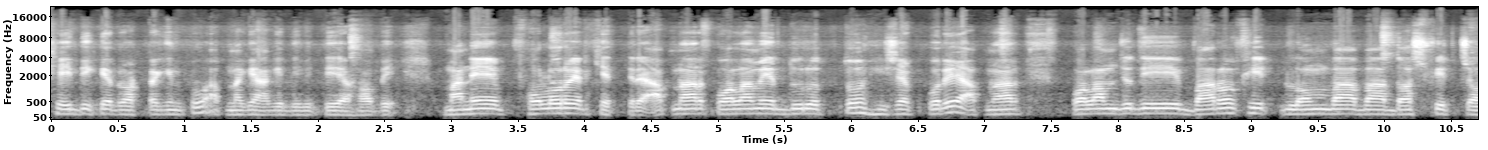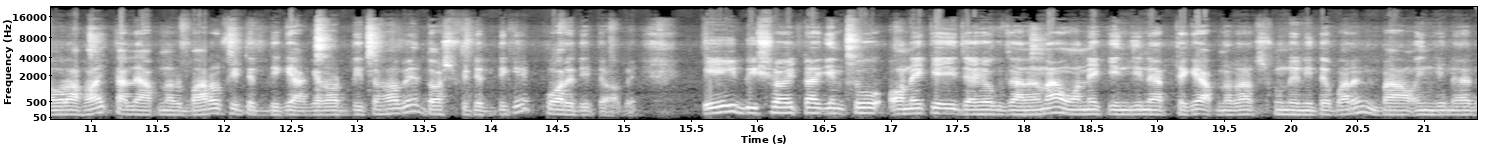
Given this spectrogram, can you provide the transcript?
সেই দিকের রডটা কিন্তু আপনাকে আগে দিতে হবে। মানে ফ্লোরের ক্ষেত্রে আপনার কলামের দূরত্ব হিসাব করে আপনার কলাম যদি বারো ফিট লম্বা বা দশ ফিট চওড়া হয়, তাহলে আপনার বারো ফিটের দিকে আগে রড দিতে হবে, দশ ফিটের দিকে পরে দিতে হবে। এই বিষয়টা কিন্তু অনেকেই যাই হোক জানে না, অনেক ইঞ্জিনিয়ার থেকে আপনারা শুনে নিতে পারেন বা ইঞ্জিনিয়ার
